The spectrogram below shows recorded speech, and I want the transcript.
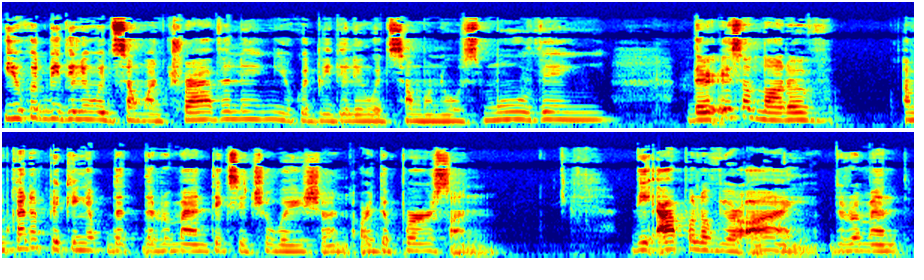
You could be dealing with someone traveling. You could be dealing with someone who's moving. There is a lot of, I'm kind of picking up that the romantic situation or the person, the apple of your eye, the romantic,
